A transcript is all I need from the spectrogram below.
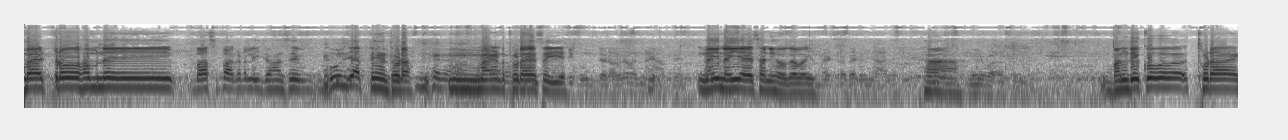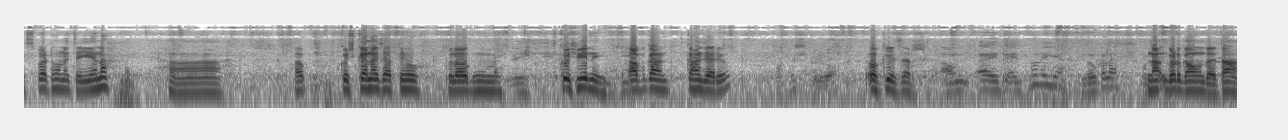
मेट्रो हमने बस पकड़ ली जहाँ से भूल जाते हैं थोड़ा माइंड थोड़ा ऐसा ही है घूमते रहोगे वरना यहाँ पे नहीं नहीं ऐसा नहीं होगा भाई मेट्रो तक जंजाल है हाँ ये बात है बंदे को थोड़ा एक्सपर्ट होना चाहिए ना हाँ आप कुछ कहना चाहते हो ब्लॉगिंग में? कुछ भी नहीं। आप कहाँ कहाँ जा रहे हो? ओके सर है ना गुड़गांव ਤਾਂ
